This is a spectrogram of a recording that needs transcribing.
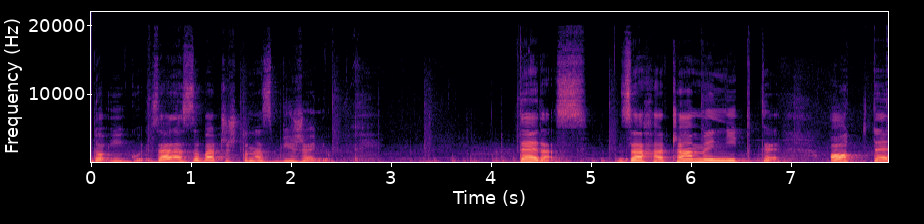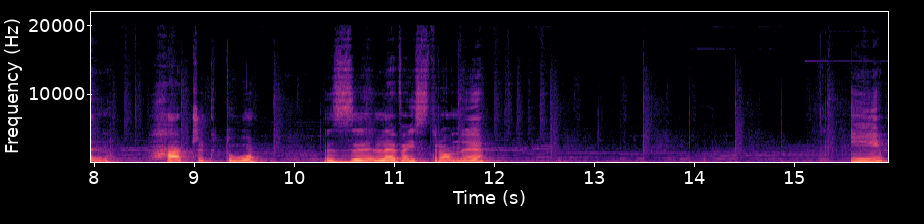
do igły. Zaraz zobaczysz to na zbliżeniu. Teraz zahaczamy nitkę o ten haczyk tu z lewej strony i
